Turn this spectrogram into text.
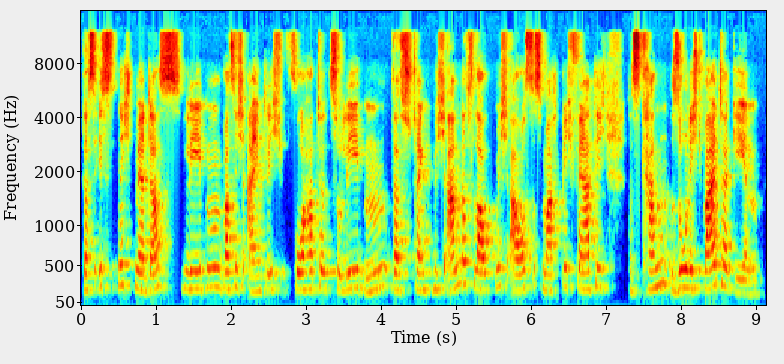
das ist nicht mehr das Leben, was ich eigentlich vorhatte zu leben. Das strengt mich an, das laugt mich aus, das macht mich fertig. Das kann so nicht weitergehen.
